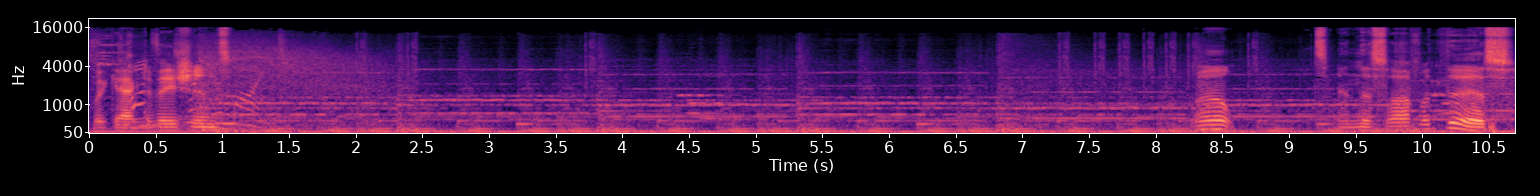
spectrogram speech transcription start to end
quick activations. This off with this.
